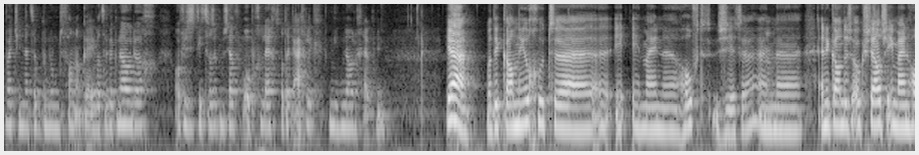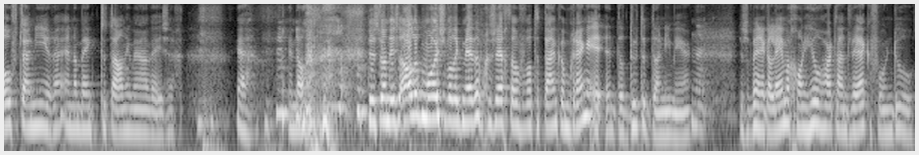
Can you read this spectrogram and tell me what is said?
Wat je net ook benoemt van oké, wat heb ik nodig? Of is het iets wat ik mezelf heb opgelegd wat ik eigenlijk niet nodig heb nu? Ja, want ik kan heel goed eh, in, in mijn eh, hoofd zitten. En, Mhm. eh, en ik kan dus ook zelfs in mijn hoofd tuinieren. En dan ben ik totaal niet meer aanwezig. ja, en dan, dus dan is al het mooiste wat ik net heb gezegd over wat de tuin kan brengen, dat doet het dan niet meer. Nee, Dus dan ben ik alleen maar gewoon heel hard aan het werken voor een doel.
